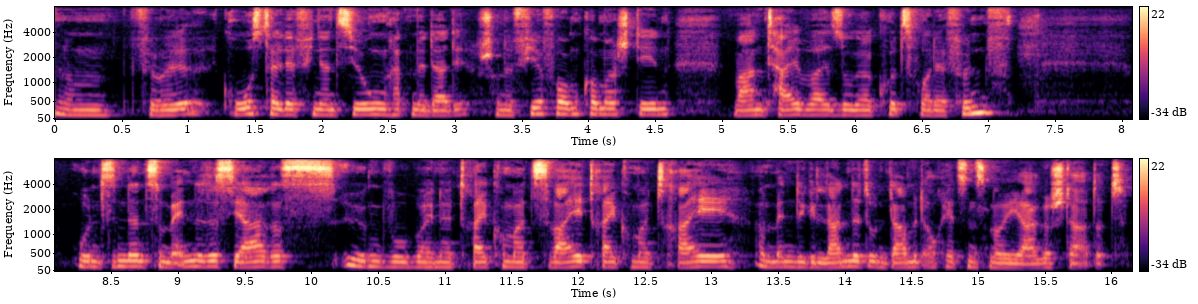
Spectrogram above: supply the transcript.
Ähm, für Großteil der Finanzierung hatten wir da schon eine 4 vorm Komma stehen waren teilweise sogar kurz vor der 5 und sind dann zum Ende des Jahres irgendwo bei einer 3,2, 3,3 am Ende gelandet und damit auch jetzt ins neue Jahr gestartet.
